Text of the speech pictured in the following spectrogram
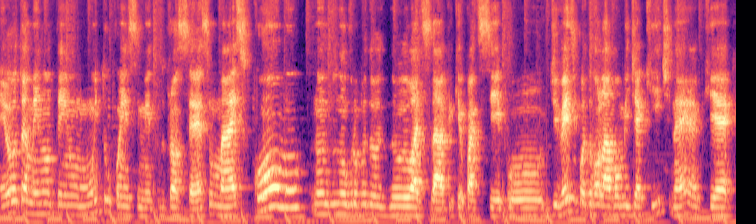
eu também não tenho muito conhecimento do processo, mas como no, no grupo do, WhatsApp que eu participo, de vez em quando rolava o Media Kit, né, que é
